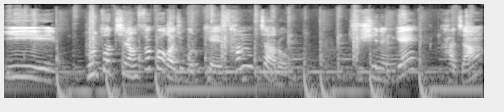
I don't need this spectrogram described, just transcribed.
이 볼터치랑 섞어가지고 이렇게 3자로 주시는 게 가장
